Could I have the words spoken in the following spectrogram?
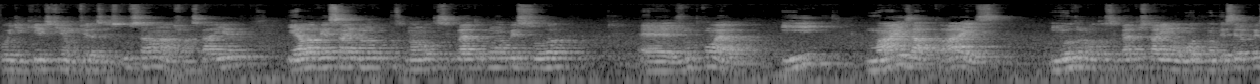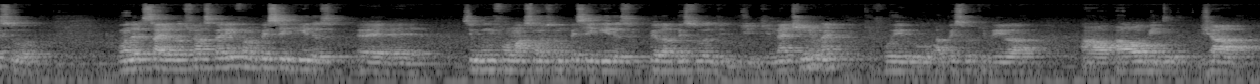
foi de que eles tinham tido essa discussão na churrascaria e ela havia saído numa motocicleta com uma pessoa é, junto com ela. E mais atrás, em outra motocicleta, estaria uma, uma terceira pessoa. Quando eles saíram da churrascaria, foram perseguidas, é, é, segundo informações, foram perseguidas pela pessoa de, de, de Netinho, né? Que foi o, a pessoa que veio a, a, a óbito já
